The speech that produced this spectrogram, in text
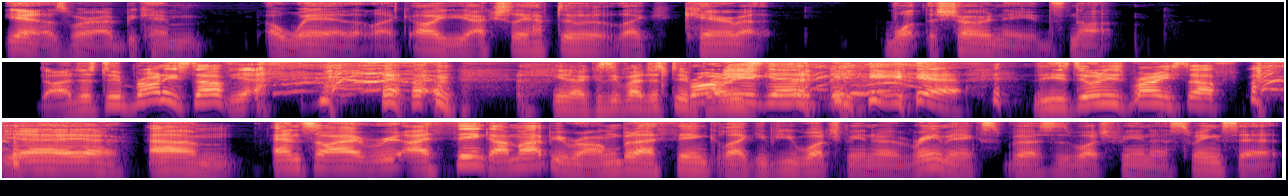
yeah that's where i became aware that like oh you actually have to like care about what the show needs not i just do broni stuff yeah. you know because if i just do Broni Broni st- again. yeah he's doing his broni stuff yeah. Yeah. um and so i re- i think i might be wrong but i think like if you watch me in a remix versus watch me in a swing set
